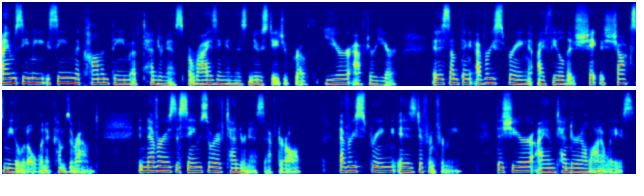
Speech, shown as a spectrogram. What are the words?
I am see seeing the common theme of tenderness arising in this new stage of growth year after year. It is something every spring I feel that sh- shocks me a little when it comes around. It never is the same sort of tenderness, after all. Every spring, it is different for me. This year, I am tender in a lot of ways.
